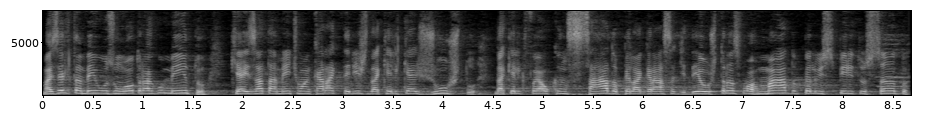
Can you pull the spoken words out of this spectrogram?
Mas ele também usa um outro argumento, que é exatamente uma característica daquele que é justo, daquele que foi alcançado pela graça de Deus, transformado pelo Espírito Santo,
